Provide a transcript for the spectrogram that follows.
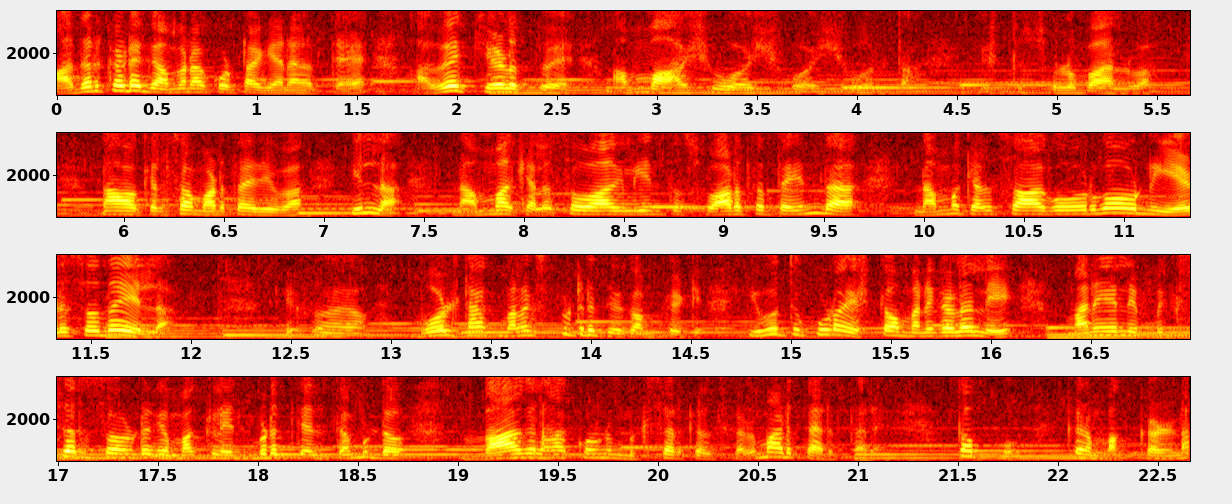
ಅದರ ಕಡೆ ಗಮನ ಕೊಟ್ಟಾಗ ಏನಾಗುತ್ತೆ? ಅವೇ ಕೇಳುತ್ತವೆ, ಅಮ್ಮ ಹಶು ಹಶು ಹಶು ಅಂತ. ಎಷ್ಟು ಸುಲಭ ಅಲ್ವಾ? ನಾವು ಕೆಲಸ ಮಾಡ್ತಾ ಇದ್ದೀವ ಇಲ್ಲ. ನಮ್ಮ ಕೆಲಸವಾಗಲಿ ಅಂತ ಸ್ವಾರ್ಥತೆಯಿಂದ ನಮ್ಮ ಕೆಲಸ ಆಗೋವರೆಗೂ ಅವ್ರನ್ನ ಏಳಿಸೋದೇ ಇಲ್ಲ. ಬೋಲ್ಟ್ ಹಾಕಿ ಮಲಗಿಸ್ಬಿಟ್ಟಿರ್ತೀವಿ ಕಂಪ್ಲೀಟ್ ಇವತ್ತು ಕೂಡ ಎಷ್ಟೋ ಮನೆಗಳಲ್ಲಿ ಮನೆಯಲ್ಲಿ ಮಿಕ್ಸರ್ ಸೌಂಡ್ಗೆ ಮಕ್ಕಳು ಎದ್ಬಿಡುತ್ತೆ ಅಂತ ಅಂದ್ಬಿಟ್ಟು ಬಾಗಿಲು ಹಾಕ್ಕೊಂಡು ಮಿಕ್ಸರ್ ಕೆಲಸಗಳು ಮಾಡ್ತಾ ಇರ್ತಾರೆ. ತಪ್ಪು. ಯಾಕಂದರೆ ಮಕ್ಕಳನ್ನ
